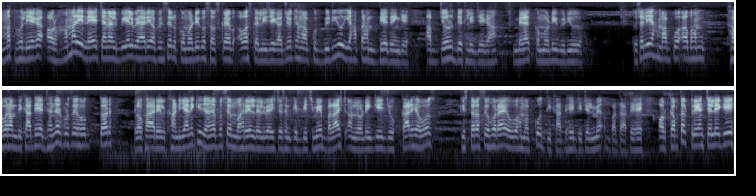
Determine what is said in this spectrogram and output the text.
मत भूलिएगा और हमारे नए channel B L Bihari official comedy को सब्सक्राइब अवश्य कर लीजिएगा, जो कि हम आपको वीडियो यहाँ पर हम दे देंगे। आप ज़रूर देख लीजिएगा मेरा कॉमेडी वीडियो तो चलिए हम आपको अब हम खबर हम दिखाते हैं। झंझरपुर से होकर लौखा रेलखंड, यानी कि झंझरपुर से महरेल रेलवे स्टेशन के बीच में ब्लास्ट अनलोडिंग की जो कार्य है, वो किस तरह से हो रहा है वो हम आपको दिखाते हैं, डिटेल में बताते हैं। और कब तक ट्रेन चलेगी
